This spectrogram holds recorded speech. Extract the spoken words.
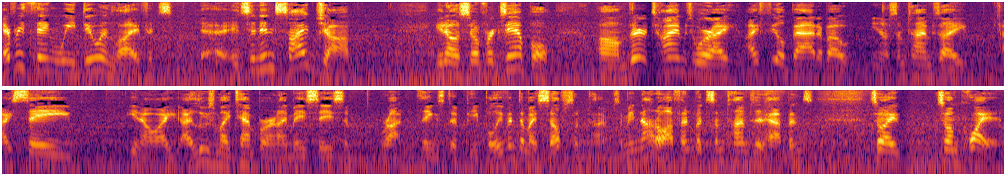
everything we do in life, it's uh, it's an inside job. You know, so for example, um, there are times where I, I feel bad about, you know, sometimes I I say, you know, I, I lose my temper and I may say some rotten things to people, even to myself sometimes. I mean, not often, but sometimes it happens. So I so I'm quiet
